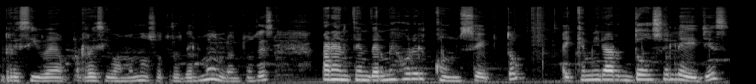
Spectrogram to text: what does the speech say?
recibe, recibamos nosotros del mundo. Entonces, para entender mejor el concepto, hay que mirar 12 leyes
